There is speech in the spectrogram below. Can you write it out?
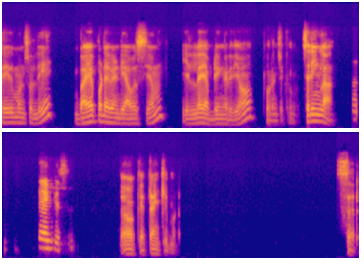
செய்யுமோன்னு சொல்லி பயப்பட வேண்டிய அவசியம் இல்லை அப்படிங்கிறதையும் புரிஞ்சுக்கணும். சரிங்களா? Thank you sir. Okay. Thank you madam. சரி.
